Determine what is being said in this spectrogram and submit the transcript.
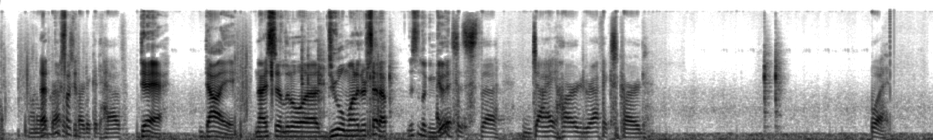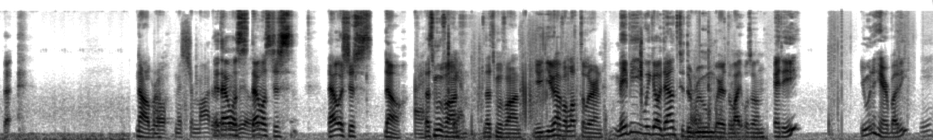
I That what looks graphics like a- card it could have. Dare. Die. Nice uh, little uh, dual monitor setup. This is looking I good. guess it's the Die Hard graphics card. What? That- No, bro. Well, Mr. Moderator. that was really. that was just that was just no. Ah, Let's move on. damn. Let's move on. You you have a lot to learn. Maybe we go down to the room where the light was on. Eddie, you in here, buddy? See?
